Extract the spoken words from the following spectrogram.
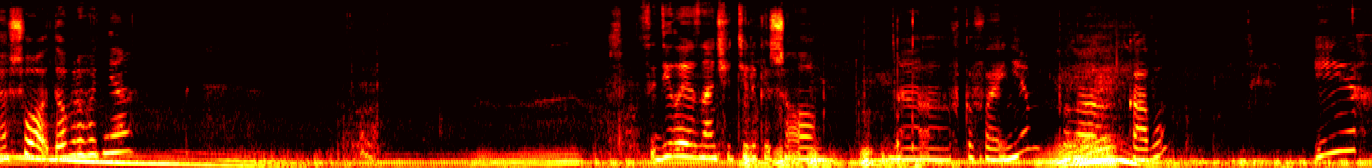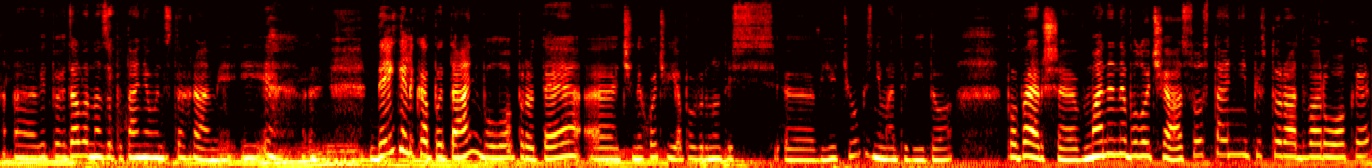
Ну що, доброго дня. Сиділа я, значить, тільки що е, в кафейні, пила каву і е, відповідала на запитання в інстаграмі. І декілька питань було про те, е, чи не хочу я повернутися в YouTube, знімати відео. По-перше, в мене не було часу останні півтора-два роки.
